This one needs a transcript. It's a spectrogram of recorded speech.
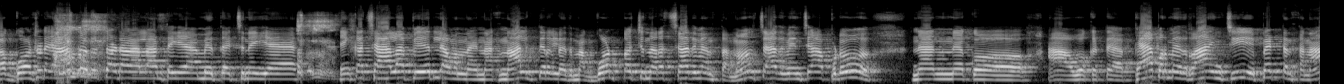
ఆ గుంటడు ఏం చదువుతాడు అలాంటి ఏమి తెచ్చినయ్యే? ఇంకా చాలా పేర్లే ఉన్నాయి నాకు నాలుగు తిరగలేదు. మాకు గుంట వచ్చిన తర్వాత చదివింతాను. చదివించి అప్పుడు నేను నీకు ఒకటి పేపర్ మీద రాయించి పెట్టంతనా?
